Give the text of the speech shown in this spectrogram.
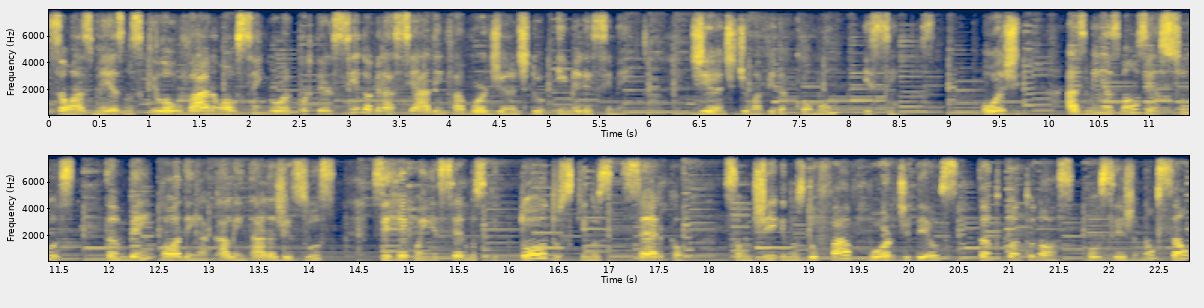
são as mesmas que louvaram ao Senhor por ter sido agraciada em favor diante do imerecimento, diante de uma vida comum e simples. Hoje, as minhas mãos e as suas também podem acalentar a Jesus se reconhecermos que todos que nos cercam são dignos do favor de Deus, tanto quanto nós, ou seja, não são.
